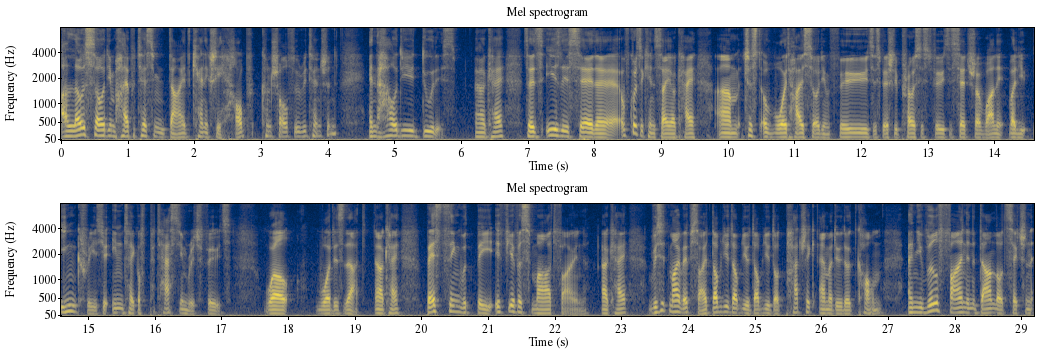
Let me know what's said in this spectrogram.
a low sodium, high potassium diet can actually help control fluid retention. And how do you do this? Okay, so it's easily said. Uh, of course, you can say, okay, um, just avoid high sodium foods, especially processed foods, etc., while while you increase your intake of potassium-rich foods. Well, what is that? Okay, best thing would be if you have a smartphone. Okay, visit my website www.patrickamadeu.com and you will find in the download section an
